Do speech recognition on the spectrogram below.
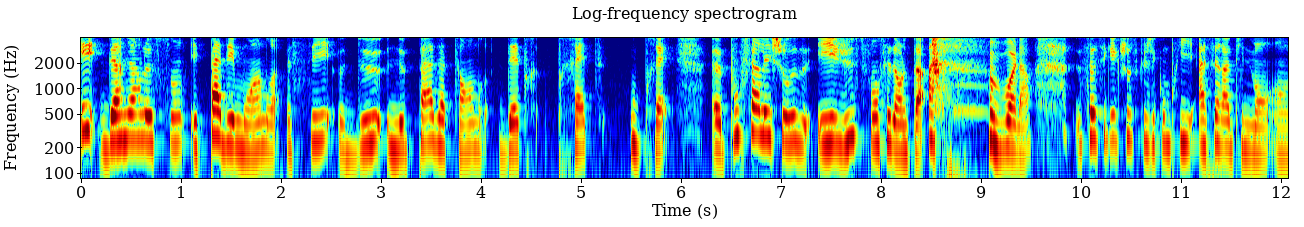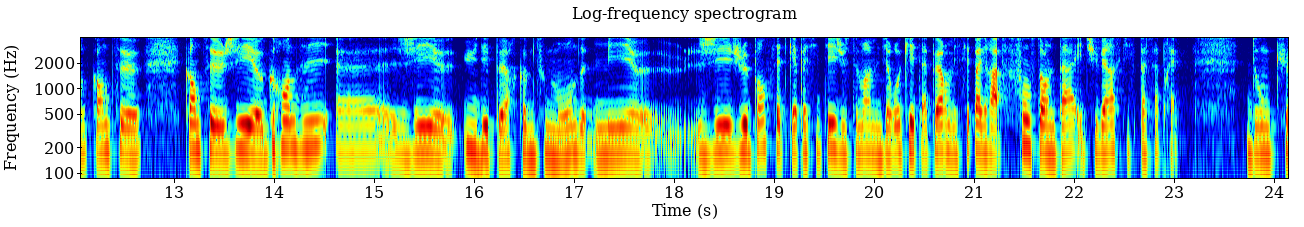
Et dernière leçon, et pas des moindres, c'est de ne pas attendre d'être prête ou prêt euh, pour faire les choses et juste foncer dans le tas. voilà, ça c'est quelque chose que j'ai compris assez rapidement hein. quand, euh, quand euh, j'ai grandi. j'ai eu des peurs comme tout le monde, mais j'ai, je pense, cette capacité justement à me dire ok t'as peur, mais c'est pas grave, fonce dans le tas et tu verras ce qui se passe après. Donc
